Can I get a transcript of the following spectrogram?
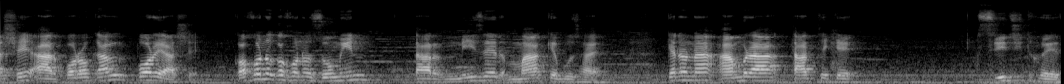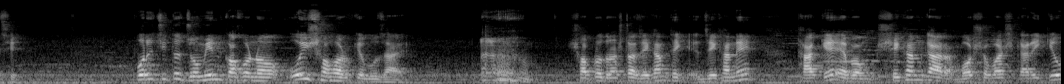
আসে আর পরকাল পরে আসে। কখনো কখনো জমিন তার নিজের মাকে বোঝায়, কেননা আমরা তার থেকে সৃজিত হয়েছি। পরিচিত জমিন কখনো ওই শহরকে বোঝায়। স্বপ্নদ্রষ্টা যেখান থেকে, যেখানে থাকে এবং সেখানকার বসবাসকারীকেও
